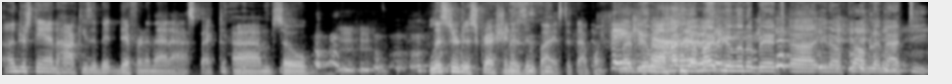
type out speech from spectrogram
understand hockey's a bit different in that aspect. Um, so listener discretion is advised at that point. Thank might you, be a, might, yeah, That might like- be a little bit, uh, you know, problematic.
